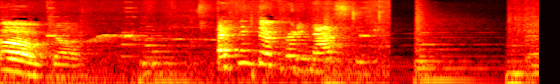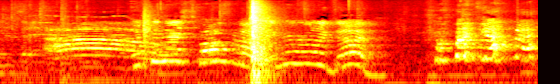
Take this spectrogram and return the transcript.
Oh god. I think they're pretty nasty. Ow. What you guys talking about? These are really good. Oh my god.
